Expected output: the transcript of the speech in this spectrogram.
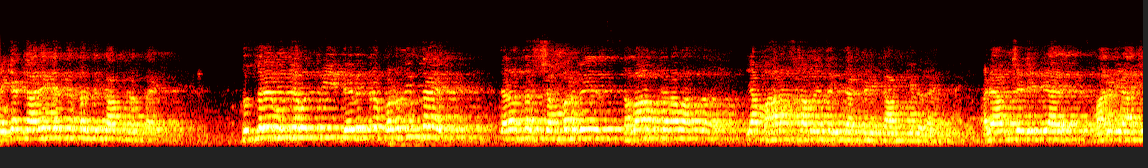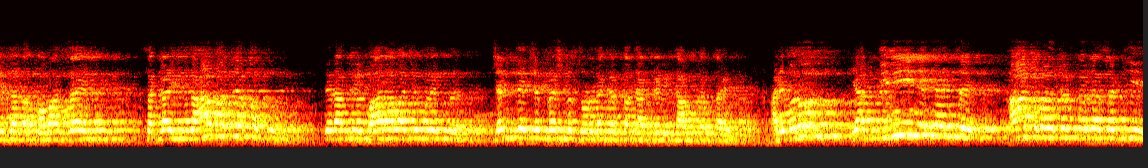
एका कार्यकर्त्यासारखे काम करतायत. दुसरे मुख्यमंत्री देवेंद्र फडणवीस साहेब त्यांना तर शंभर वेळेस सलाम करावा असं या महाराष्ट्रामध्ये त्यांनी त्या ठिकाणी काम केलेलं आहे. आणि आमचे नेते आहे माननीय अजितदादा पवार साहेब सकाळी सहा वाजल्यापासून ते रात्री बारा वाजेपर्यंत जनतेचे प्रश्न सोडण्याकरता त्या ठिकाणी काम करतायत. आणि म्हणून या तिन्ही नेत्यांचे हात बळकट करण्यासाठी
